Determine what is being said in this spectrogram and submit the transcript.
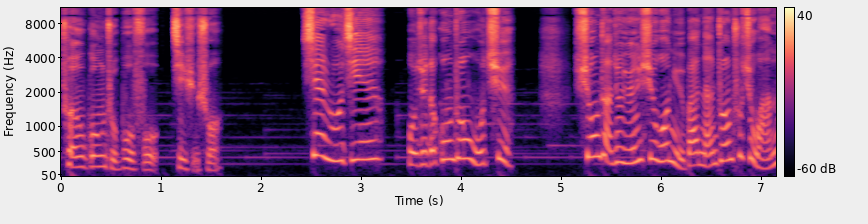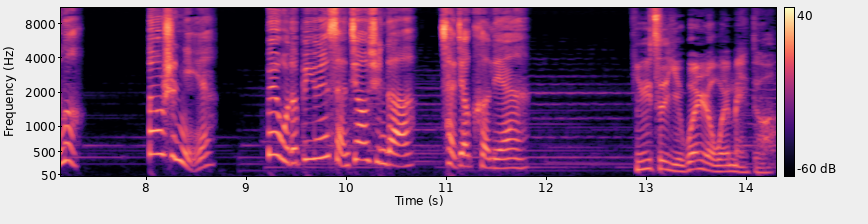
纯公主不服，继续说：“现如今我觉得宫中无趣，兄长就允许我女扮男装出去玩乐。倒是你，被我的碧云伞教训的才叫可怜。女子以温柔为美德，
